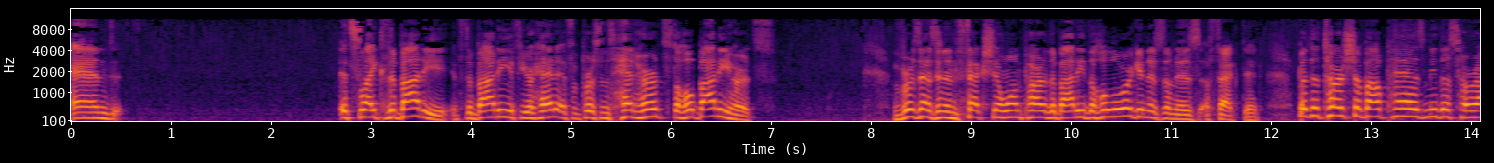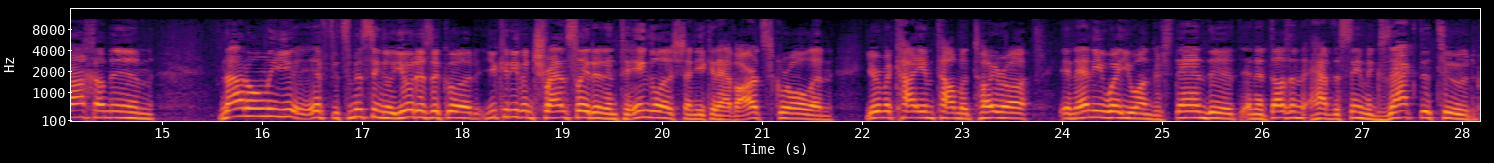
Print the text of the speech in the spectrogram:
And it's like the body. If the body, if your head, if a person's head hurts, the whole body hurts. A person has an infection in one part of the body, the whole organism is affected. But the Tar Shabal Pez, Midas Harachamim, not only if it's missing a yud is it good, you could even translate it into English and you could have ArtScroll and your Mekayim Talmud Torah in any way you understand it and it doesn't have the same exactitude.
